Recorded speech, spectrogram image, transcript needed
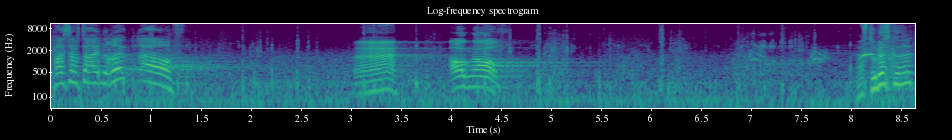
Pass auf deinen Rücken auf! Äh, Augen auf! Hast du das gehört?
